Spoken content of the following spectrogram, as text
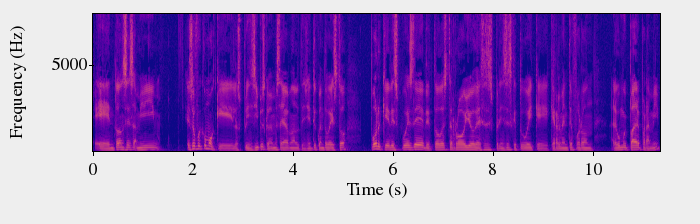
Eh, entonces, a mí, eso fue como que los principios que a mí me estaba llamando la atención. Te cuento esto porque después de, de todo este rollo, de esas experiencias que tuve y que, que realmente fueron algo muy padre para mí,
